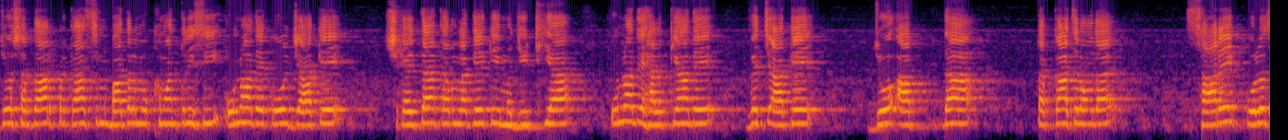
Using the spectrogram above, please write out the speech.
ਜੋ ਸਰਦਾਰ ਪ੍ਰਕਾਸ਼ ਸਿੰਘ ਬਾਦਲ ਮੁੱਖ ਮੰਤਰੀ ਸੀ, ਉਹਨਾਂ ਦੇ ਕੋਲ ਜਾ ਕੇ ਸ਼ਿਕਾਇਤਾਂ ਕਰਨ ਲੱਗੇ ਕਿ ਮਜੀਠੀਆ ਉਹਨਾਂ ਦੇ ਹਲਕਿਆਂ ਦੇ ਵਿੱਚ ਆ ਕੇ ਜੋ ਆਪ ਦਾ ਧੱਕਾ ਚਲਾਉਂਦਾ ਹੈ, ਸਾਰੇ ਪੁਲਿਸ,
